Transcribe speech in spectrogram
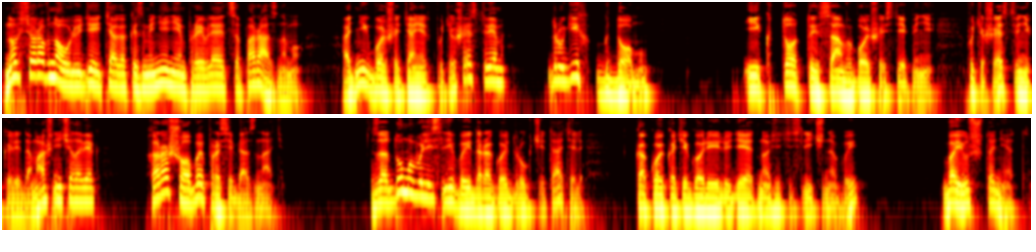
Но все равно у людей тяга к изменениям проявляется по-разному. Одних больше тянет к путешествиям, других – к дому. И кто ты сам в большей степени, путешественник или домашний человек, хорошо бы про себя знать. Задумывались ли вы, дорогой друг-читатель, к какой категории людей относитесь лично вы? Боюсь, что нет.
